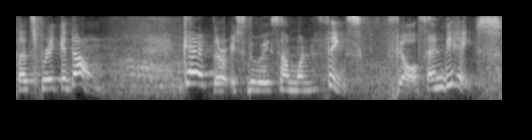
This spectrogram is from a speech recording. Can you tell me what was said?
Let's break it down. Character is the way someone thinks, feels, and behaves.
